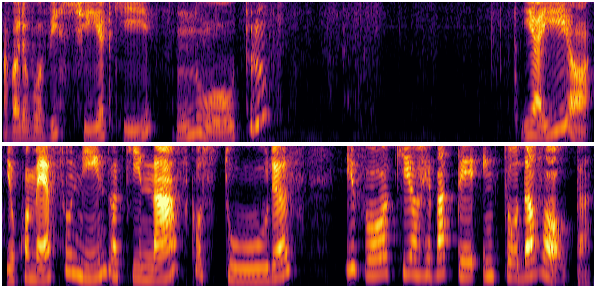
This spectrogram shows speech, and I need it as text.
Agora eu vou vestir aqui, um no outro. E aí, ó, eu começo unindo aqui nas costuras e vou aqui, ó, rebater em toda a volta.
